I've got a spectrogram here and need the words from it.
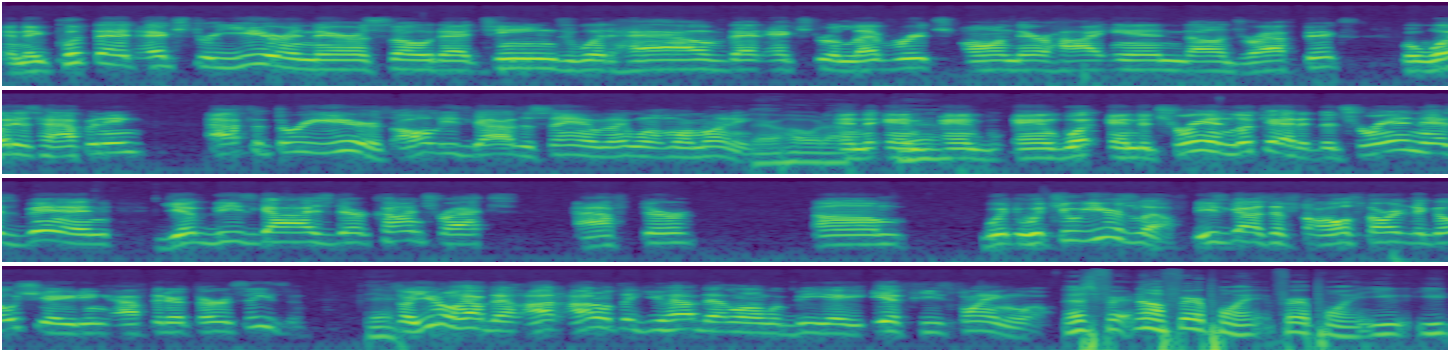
And they put that extra year in there so that teams would have that extra leverage on their high end uh, draft picks. But what is happening? After three years, all these guys are saying they want more money. They'll hold out. And and, yeah. and and what and the trend, look at it. The trend has been give these guys their contracts after um, with, with two years left. These guys have all started negotiating after their third season. Yeah. So you don't have that. I, I don't think you have that long with BA if he's playing well. That's fair. No, fair point. Fair point. You you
